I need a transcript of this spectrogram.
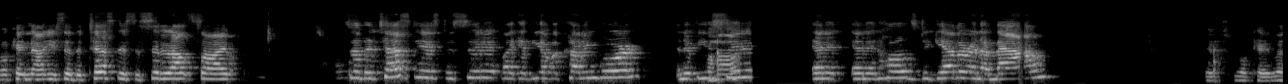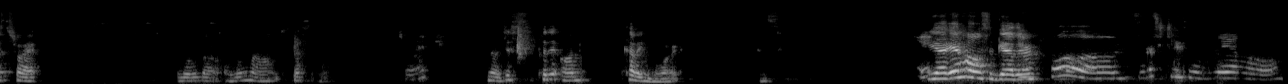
Okay, now you said the test is to sit it outside. So the test is to sit it, like if you have a cutting board, and if you Uh-huh. sit it and it, and it holds together in a mound, If, okay, let's try it. A little round, a little round. That's, Too much? no, just put it on cutting board. and see. It- Yeah, it holds together. It holds. It's just a little.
